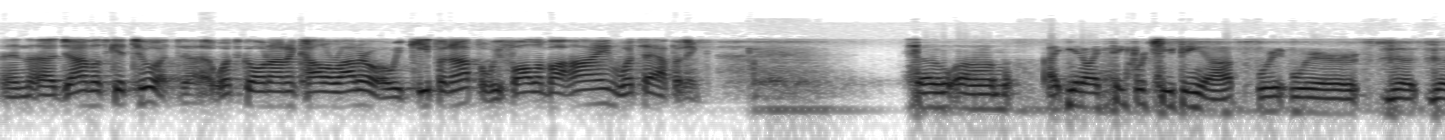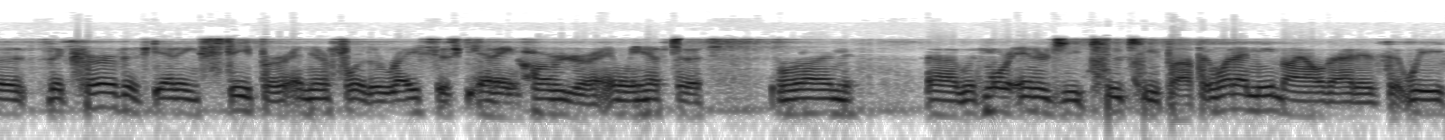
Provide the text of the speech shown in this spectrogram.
and uh, John, let's get to it. Uh, what's going on in Colorado? Are we keeping up? Are we falling behind? What's happening? So, um, I, you know, I think we're keeping up. We're, we're the the the curve is getting steeper, and therefore the race is getting harder, and we have to run uh, with more energy to keep up. And what I mean by all that is that we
